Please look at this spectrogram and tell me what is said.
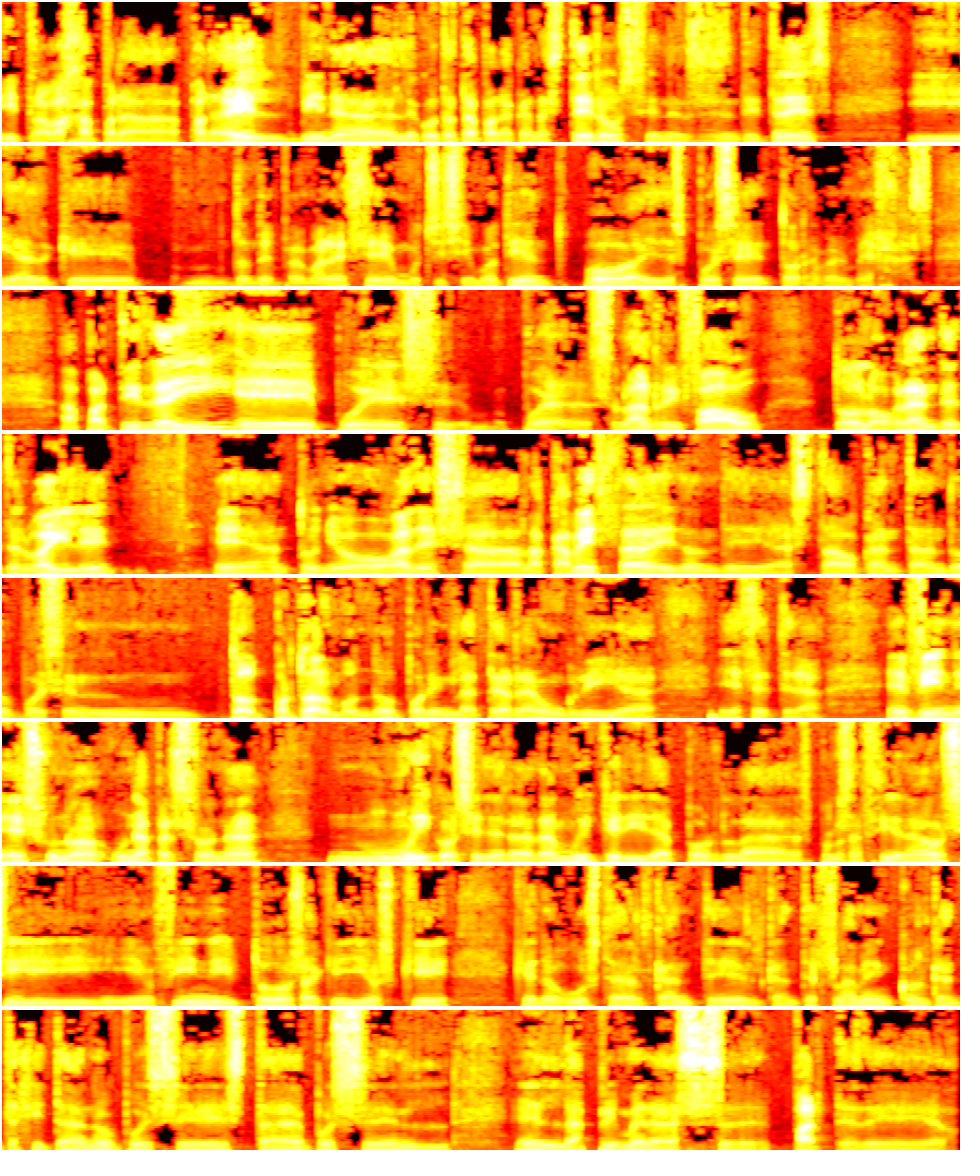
y trabaja para, para él. Viene le contrata para Canasteros en el 63 y al que donde permanece muchísimo tiempo y después en Torres Bermejas. A partir de ahí, eh, pues, pues lo han rifado todos los grandes del baile, eh, Antonio Gades a la cabeza y donde ha estado cantando pues en por todo el mundo, por Inglaterra, Hungría, etcétera. En fin, es una, una persona muy considerada, muy querida por las por los aficionados y, en fin y todos aquellos que, que nos gusta el cante, el cante flamenco, el cante gitano, pues eh, está pues en, en las primeras eh, partes de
